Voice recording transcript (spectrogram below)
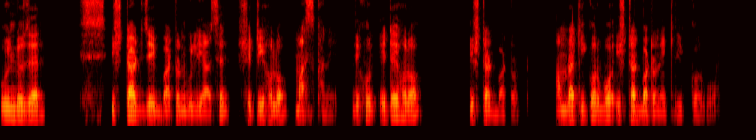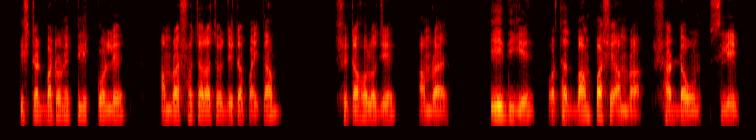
উইন্ডোজের স্টার্ট যে বাটনগুলি আছে, সেটি হলো মাঝখানে। দেখুন, এটাই হলো স্টার্ট বাটন আমরা কি করব? স্টার্ট বাটনে ক্লিক করব। স্টার্ট বাটনে ক্লিক করলে আমরা সচরাচর যেটা পাইতাম, সেটা হলো যে আমরা এই দিকে অর্থাৎ বাম পাশে আমরা শাটডাউন স্লিপ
